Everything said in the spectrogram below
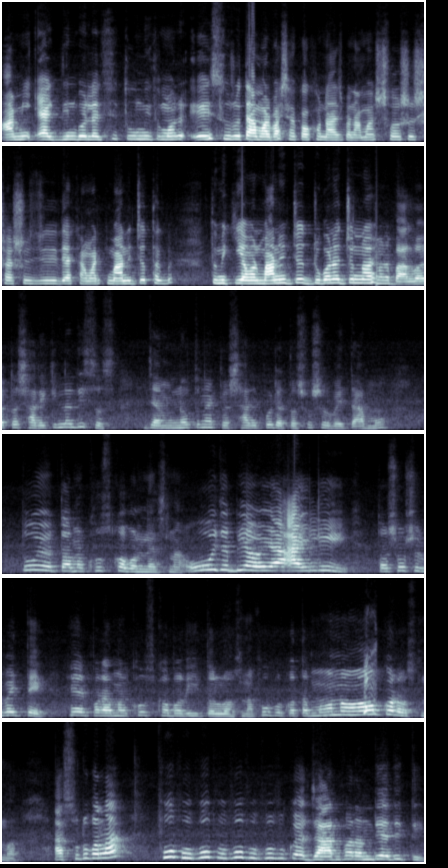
আমি একদিন বলেছি তুমি তোমার এই শুরুতে আমার বাসায় কখন আসবে না। আমার শ্বশুর শাশুড়ি যদি দেখে আমার কি মানিজ্য থাকবে? তুমি কি আমার মানিজ্য ডুবানোর জন্য আমার ভালো একটা শাড়ি কিনে দিছস? যে আমি নতুন একটা শাড়ি পরে তো শ্বশুর বাড়িতে আমু। তুইও তো আমার খোঁজ খবর নেস না। ওই যে বিয়া হইয়া আইলি তো শ্বশুর বাড়িতে এরপর আমার খোঁজ খবরই তো লস না। ফুপুর কথা মনও করস না। আর ছোটবেলা ফুফু ফুফু ফুফু ফুফু করে জান ফারান দিয়ে দিতি।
